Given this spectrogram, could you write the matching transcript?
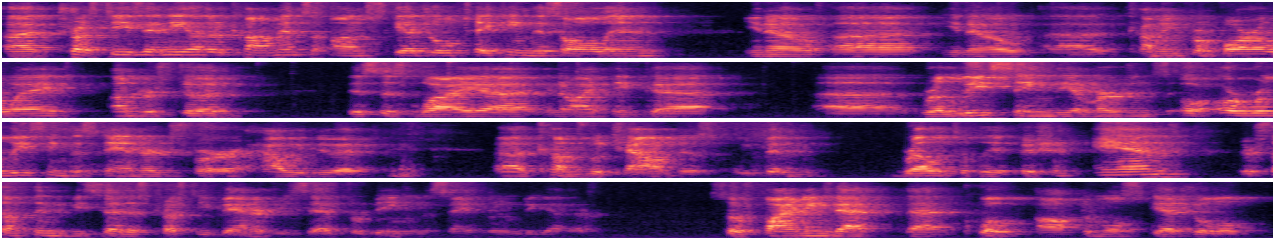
Uh, trustees, any other comments on schedule, taking this all in? You know, uh, you know, uh, coming from far away, understood. This is why, uh, you know, I think, uh, uh, releasing the emergence or, or releasing the standards for how we do it, comes with challenges. We've been relatively efficient and there's something to be said, as trustee Banerjee said, for being in the same room together. So finding that, that quote optimal schedule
